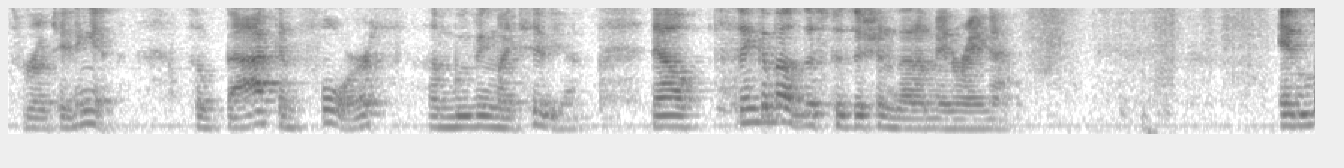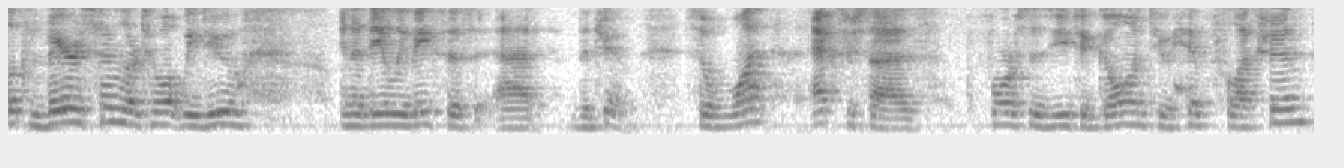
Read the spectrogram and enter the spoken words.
it's rotating in. So back and forth, I'm moving my tibia. Now, think about this position that I'm in right now. It looks very similar to what we do in a daily basis at the gym. So, what exercise forces you to go into hip flexion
